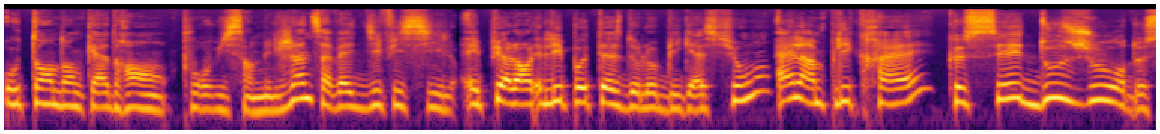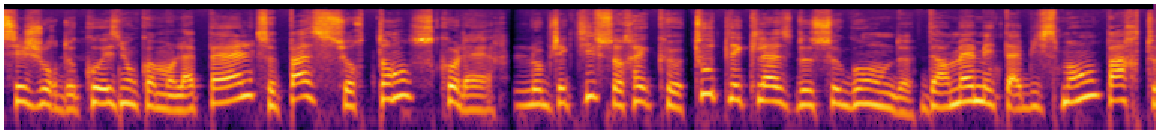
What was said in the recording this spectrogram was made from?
autant d'encadrants pour 800 000 jeunes, ça va être difficile. Et puis alors, l'hypothèse de l'obligation, elle impliquerait que ces 12 jours de séjour de cohésion, comme on l'appelle, se passent sur temps scolaire. L'objectif serait que toutes les classes de seconde d'un même établissement partent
